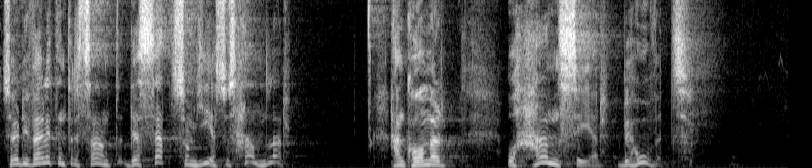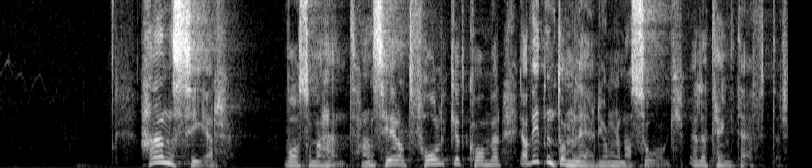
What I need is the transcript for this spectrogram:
så är det väldigt intressant det sätt som Jesus handlar. Han kommer och han ser behovet. Han ser vad som har hänt. Han ser att folket kommer. Jag vet inte om lärjungarna såg eller tänkte efter.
